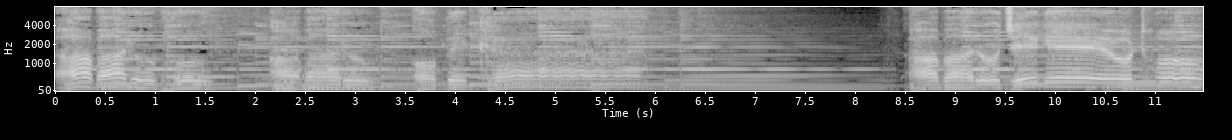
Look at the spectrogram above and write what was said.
আবারও ভোর আবারও অপেক্ষা। আবারও জেগে ওঠো,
